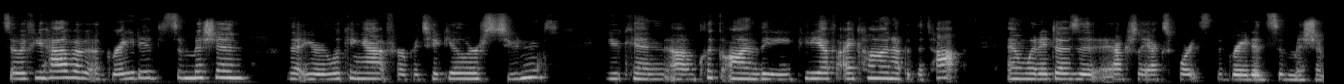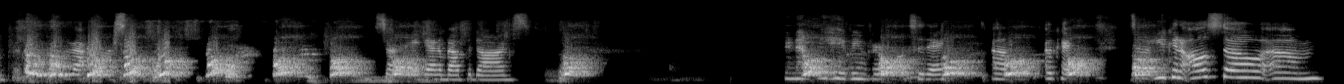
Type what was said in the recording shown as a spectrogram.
So if you have a, a, graded submission that you're looking at for a particular student, you can um, click on the PDF icon up at the top. And what it does, it actually exports the graded submission for that, for that person. Sorry again about the dogs. They're not behaving very well today. Um, okay, so you can also um,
